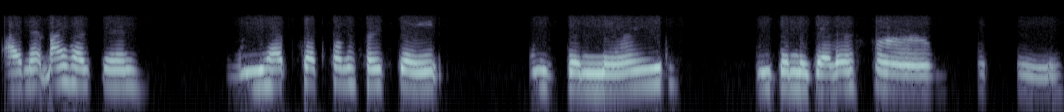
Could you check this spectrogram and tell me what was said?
I met my husband. We had sex on the first date. We've been married. We've been together for, let's see,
